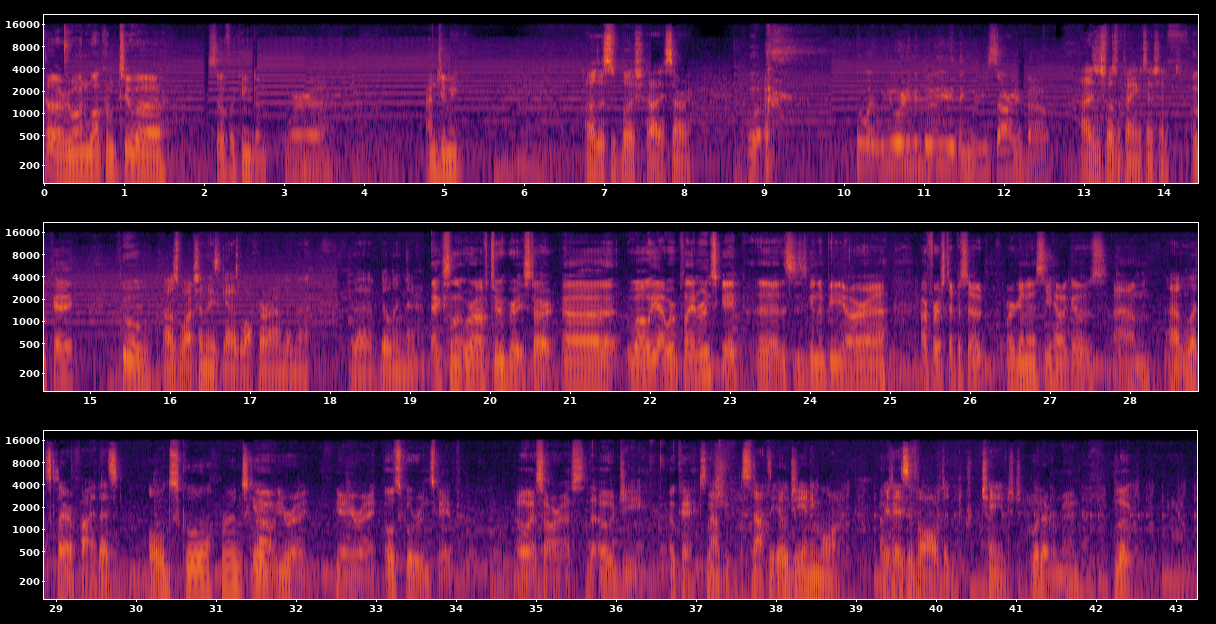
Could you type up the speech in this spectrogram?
Hello, everyone. Welcome to uh, Sofa Kingdom, where uh, I'm Jimmy. Oh, this is Bush. Hi, sorry. What? Wait, you weren't even doing anything. What are you sorry about? I just wasn't paying attention. Okay, cool, I was watching these guys walk around in the the building there. excellent. We're off to a great start. Uh, well, yeah, we're playing RuneScape. Uh, this is gonna be our uh, our first episode. We're gonna see how it goes. Um, Uh, let's clarify. That's old school RuneScape. oh, you're right. Yeah, you're right. Old school RuneScape. OSRS, the OG. Okay, it's not. It's not the OG anymore. It has evolved and changed. Whatever, man. Look.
